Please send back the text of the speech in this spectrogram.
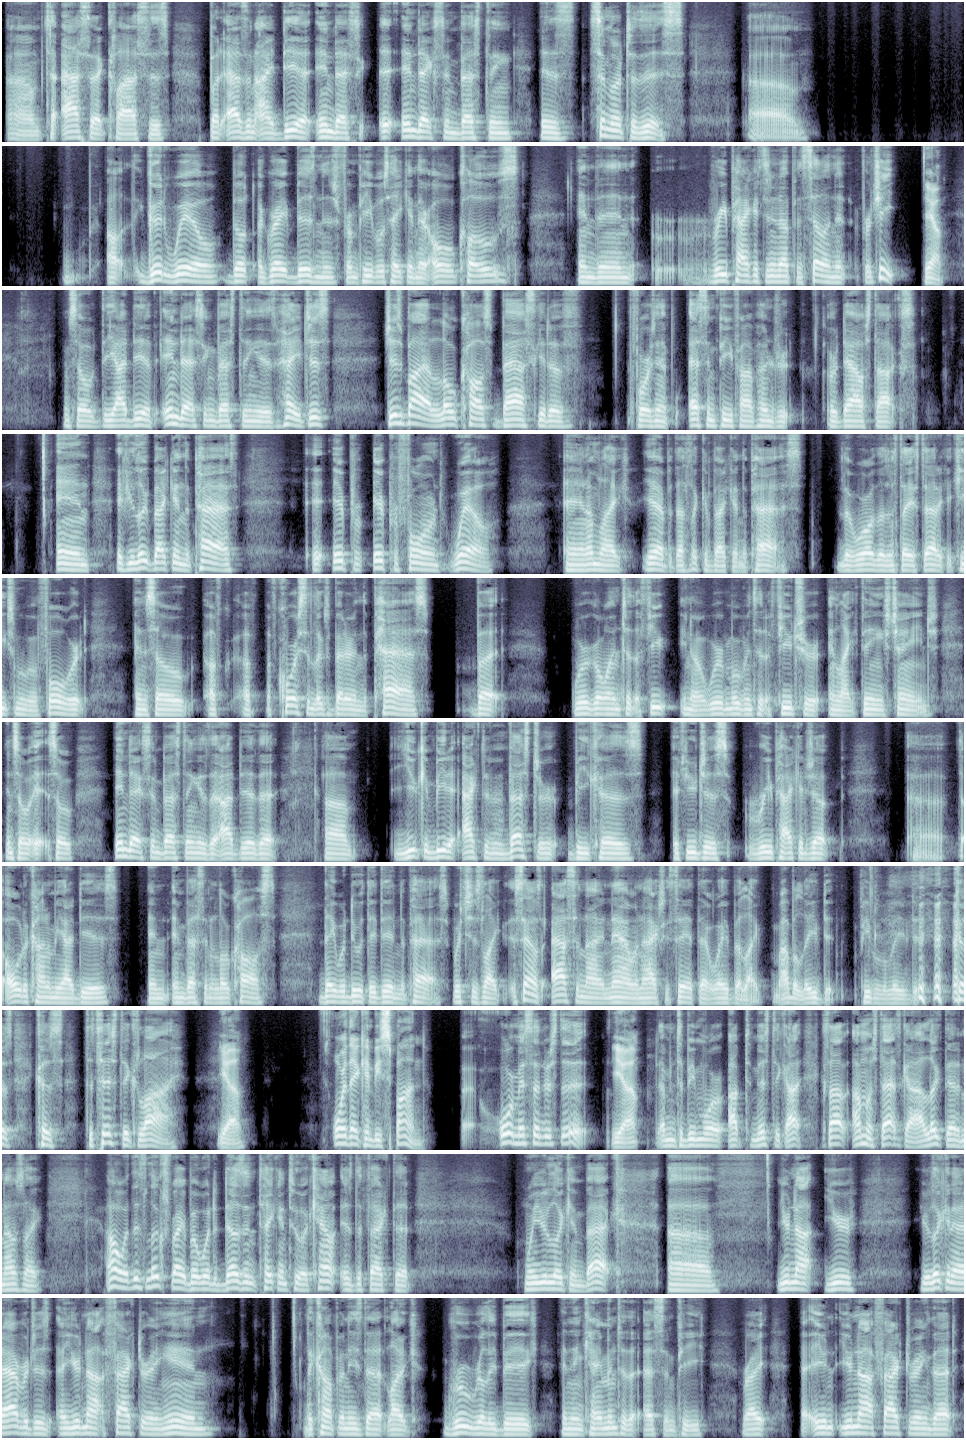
um, to asset classes. But as an idea, index index investing is similar to this. Um, uh, Goodwill built a great business from people taking their old clothes and then repackaging it up and selling it for cheap. Yeah. And so the idea of index investing is, hey, just just buy a low cost basket of, for example, S and P 500 or Dow stocks, and if you look back in the past, it, it it performed well. And I'm like, yeah, but that's looking back in the past. The world doesn't stay static; it keeps moving forward. And so, of of, of course, it looks better in the past, but we're going to the future. You know, we're moving to the future, and like things change. And so, it, so index investing is the idea that um, you can be the active investor because if you just repackage up uh, the old economy ideas and invest in low cost, they would do what they did in the past, which is like it sounds asinine now when I actually say it that way, but like I believed it. People believed it because because statistics lie. Yeah, or they can be spun uh, or misunderstood. Yeah, I mean to be more optimistic, I because I'm a stats guy. I looked at it and I was like, oh, well, this looks right, but what it doesn't take into account is the fact that when you're looking back, uh, you're not you're you're looking at averages and you're not factoring in the companies that like grew really big and then came into the S and P, right? Uh, you're not factoring that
